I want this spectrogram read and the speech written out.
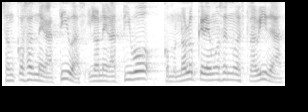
son cosas negativas. Y lo negativo, como no lo queremos en nuestra vida,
